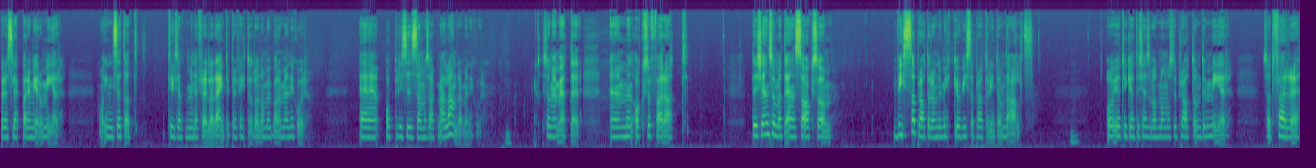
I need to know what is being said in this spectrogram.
börjat släppa det mer och mer. Och insett att till exempel mina föräldrar är inte perfekta, utan de är bara människor. Eh, och precis samma sak med alla andra människor som jag möter. Eh, men också för att det känns som att det är en sak som vissa pratar om det mycket och vissa pratar inte om det alls. Mm. Och jag tycker att det känns som att man måste prata om det mer så att färre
